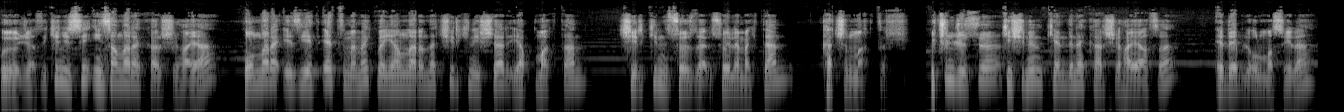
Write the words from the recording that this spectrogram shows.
uyacağız. İkincisi, insanlara karşı haya, onlara eziyet etmemek ve yanlarında çirkin işler yapmaktan, çirkin sözler söylemekten kaçınmaktır. Üçüncüsü, kişinin kendine karşı hayası, edebli olmasıyla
